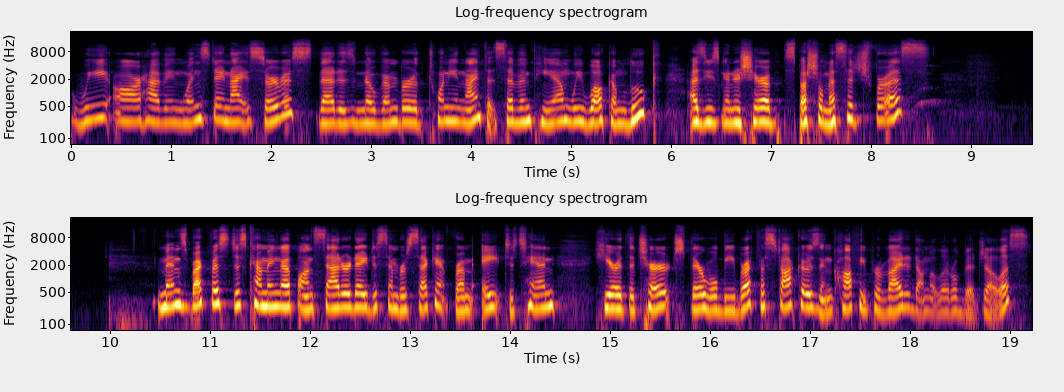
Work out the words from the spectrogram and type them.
we are having wednesday night service that is november 29th at 7 p.m we welcome luke as he's going to share a special message for us men's breakfast is coming up on saturday december 2nd from 8 to 10 here at the church. There will be breakfast tacos and coffee provided. I'm a little bit jealous.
